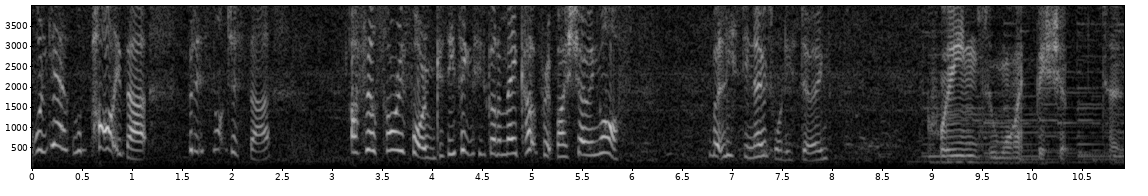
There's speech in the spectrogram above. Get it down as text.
well, yeah, well, partly that. But it's not just that. I feel sorry for him because he thinks he's got to make up for it by showing off. But at least he knows what he's doing. Queen to white bishop two.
